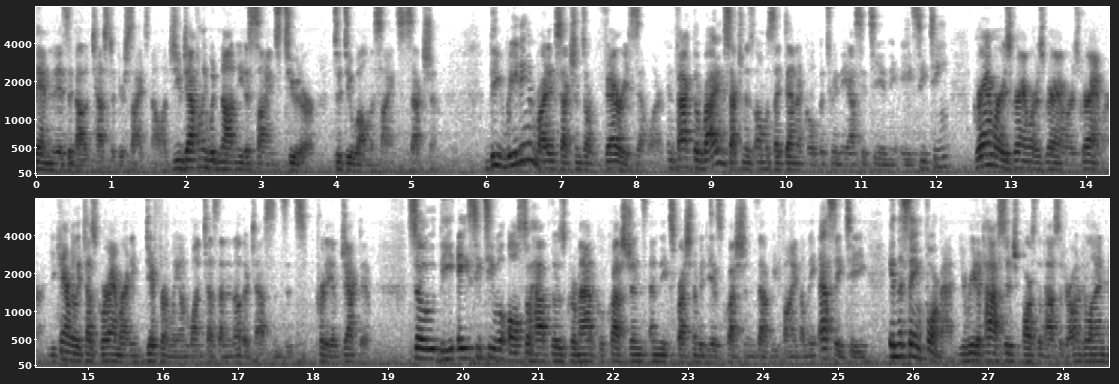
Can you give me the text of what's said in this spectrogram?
than it is about a test of your science knowledge. You definitely would not need a science tutor to do well in the science section. The reading and writing sections are very similar. In fact, the writing section is almost identical between the SAT and the ACT. Grammar is grammar is grammar is grammar. You can't really test grammar any differently on one test than another test since it's pretty objective. So the ACT will also have those grammatical questions and the expression of ideas questions that we find on the SAT in the same format. You read a passage, parts of the passage are underlined,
